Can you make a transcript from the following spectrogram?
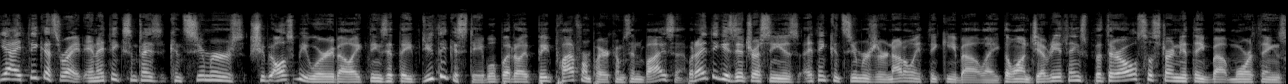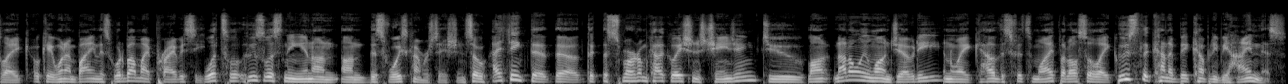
Yeah, I think that's right. And I think sometimes consumers should also be worried about like things that they do think is stable, but a big platform player comes in and buys them. What I think is interesting is I think consumers are not only thinking about like the longevity of things, but they're also starting to think about more things like, okay, when I'm buying this, what about my privacy? What's who's listening in on on this voice conversation? So I think that the the, the smart home calculation is changing to long, not only longevity and like how this fits in life, but also like who's the kind of big company behind this.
